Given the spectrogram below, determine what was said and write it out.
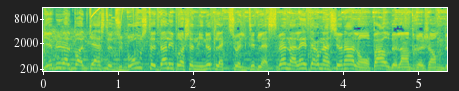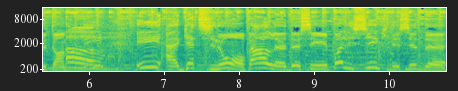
Bienvenue dans le podcast du Boost. Dans les prochaines minutes, l'actualité de la semaine. À l'international, on parle de l'entrejambe de Tom Oh. Lee. Et à Gatineau, on parle de ces policiers qui décident de,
